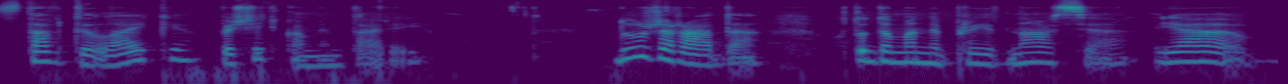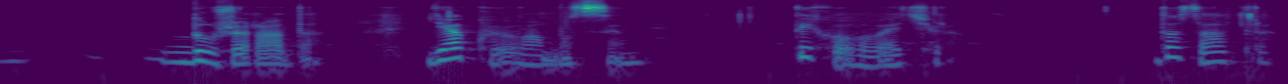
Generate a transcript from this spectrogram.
ставте лайки, пишіть коментарі. Дуже рада, хто до мене приєднався. Я дуже рада. Дякую вам усім. Тихого вечора. До завтра.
